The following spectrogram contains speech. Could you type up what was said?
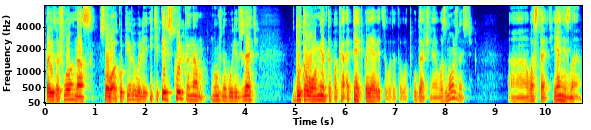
произошло, нас снова оккупировали, и теперь сколько нам нужно будет ждать, до того момента, пока опять появится вот эта вот удачная возможность э, восстать, я не знаю.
